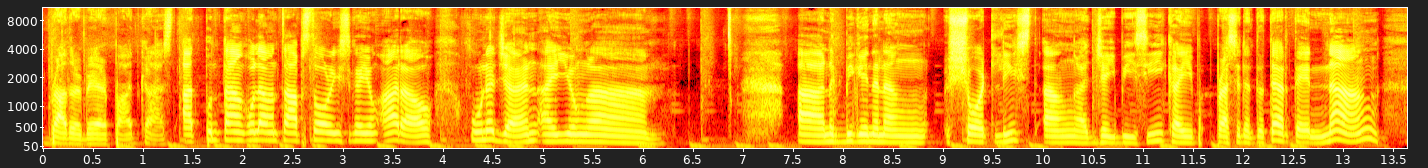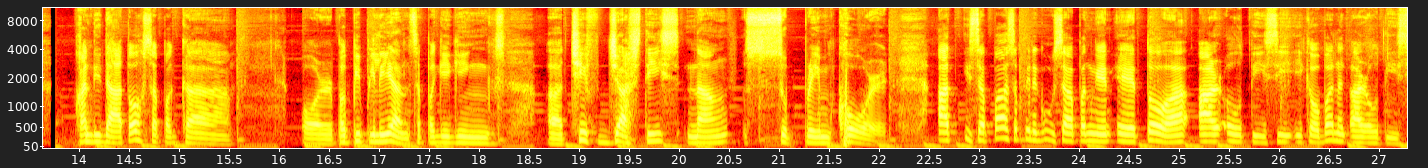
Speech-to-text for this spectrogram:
Brother Bear Podcast. At puntahan ko lang ang top stories ngayong araw. Una dyan ay yung uh, uh, nagbigay na ng short list ang JBC kay President Duterte ng kandidato sa pagka or pagpipilian sa pagiging uh, Chief Justice ng Supreme Court. At isa pa sa pinag-uusapan ngayon, ito ha, ROTC. Ikaw ba nag-ROTC?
